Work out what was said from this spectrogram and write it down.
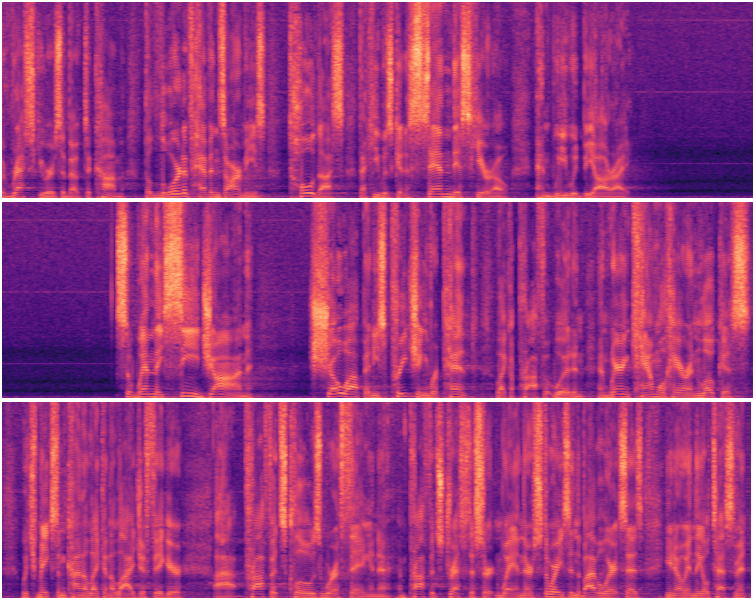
The rescuer is about to come. The Lord of heaven's armies told us that he was going to send this hero and we would be all right. So when they see John, show up and he's preaching repent like a prophet would and, and wearing camel hair and locusts, which makes him kind of like an Elijah figure. Uh, prophets' clothes were a thing, and, uh, and prophets dressed a certain way. And there are stories in the Bible where it says, you know, in the Old Testament,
